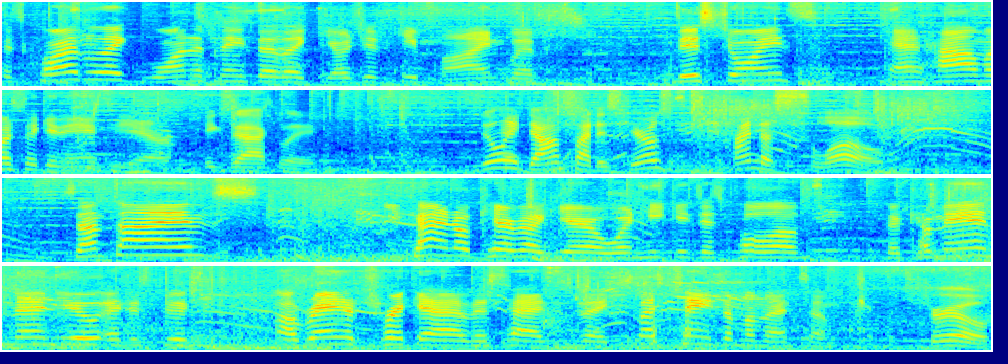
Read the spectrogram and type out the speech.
it's quite like one of the things that like Yoshi has to keep in mind with disjoints and how much they can anti-air. Exactly. The only downside is Hero's kind of slow. Sometimes kind of don't care about Hero when he can just pull up the command menu and just do a random trick out of his head. Just like, let's change the momentum. It's true.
